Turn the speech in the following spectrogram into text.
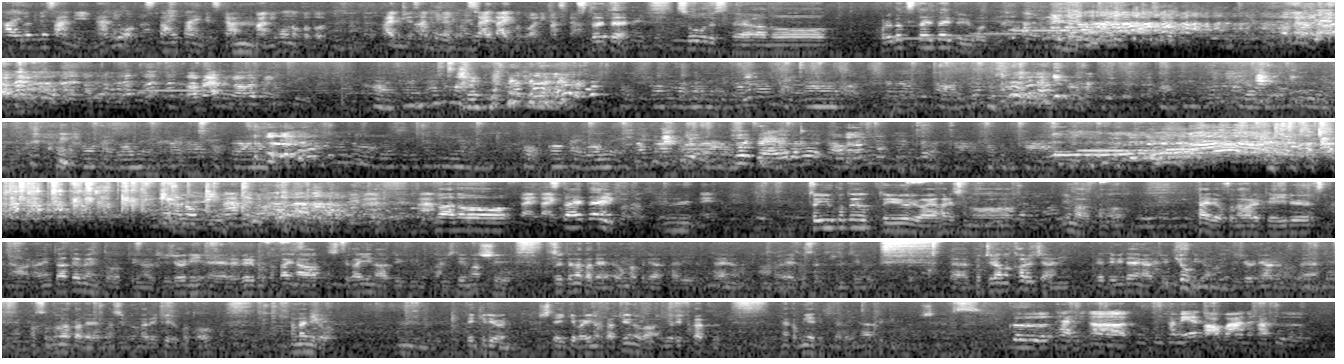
タイの皆さんに何を伝えたいんですか、うんまあ、日本のこと タイの皆さんに何を伝えたいことはありますか伝えたいそうですねあのこれが伝えたいということรอแป๊บนึงรอแป๊บนึง ขอเชิญท่านหมอที่ท่านผมก็ขอมาแล้วก็เข้าสายตาต่อเรื่องของการขอเชิญท่านหมอโดยเฉพาะของกอไก่วอแหวนข้าวข้าวของเราท่านหมอโดยใช้ทะเบียน ของกอไก่วอแหวนข้าวข้าวของเราช่วยแปลมาด้วยขอบคุณท่านตรวจค่ะขอบคุณค่ะ อารมณ์ดีมากเลยเนาะอารมณ์ดีมากอ่ะ まああの伝えたいこと伝えたいことですねということというよりはやはりその 今このタイで行われているあのエンターテインメントっていうのは非常に、えレベルも高いな質がいいなというふうにも感じていますしそういった中で音楽であったりタイのあの映像作品という、えこちらのカルチャーに触れてみたいなという興味が非常にあるので、まあ、その中で、ま自分ができること、まあ、何を、うん、できるようにしていけばいいのかというのがより深くなんか見えてきたらいいなというふうに思いました。คือแทนคุณทาเมะตอบว่านะคะคือ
